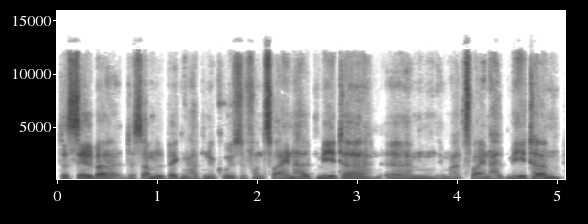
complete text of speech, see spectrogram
Das selber, das Sammelbecken hat eine Größe von zweieinhalb Meter ähm, mal zweieinhalb Metern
